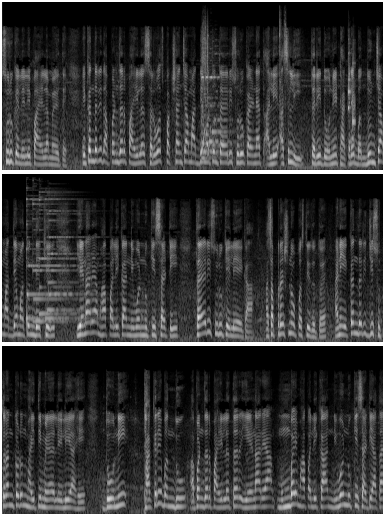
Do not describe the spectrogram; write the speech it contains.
सुरू केलेली पाहायला मिळते. एकंदरीत आपण जर पाहिलं सर्वच पक्षांच्या माध्यमातून तयारी सुरू करण्यात आली असली तरी दोन्ही ठाकरे बंधूंच्या माध्यमातून देखील येणाऱ्या महापालिका निवडणुकीसाठी तयारी सुरू केली आहे का? असा प्रश्न उपस्थित होतोय. आणि एकंदरीत जी सूत्रांकडून माहिती मिळालेली आहे दोन्ही ठाकरे बंधू आपण जर पाहिलं तर येणाऱ्या मुंबई महापालिका निवडणुकीसाठी आता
